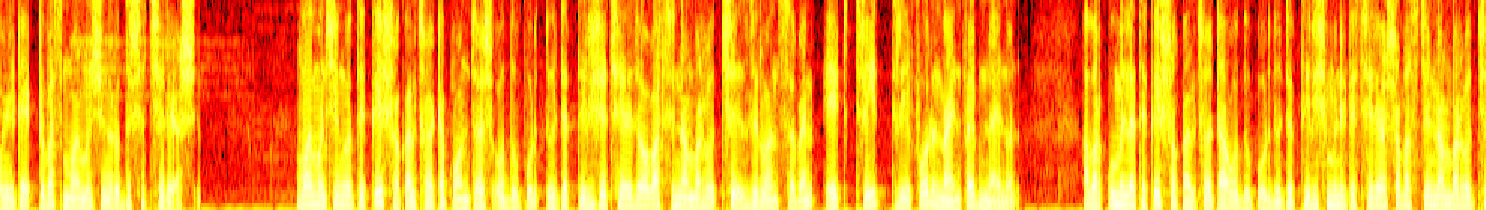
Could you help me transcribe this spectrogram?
মিনিটে একটি বাস ময়মনসিংহের উদ্দেশ্যে ছেড়ে আসে। ময়মনসিংহ থেকে সকাল ছয়টা পঞ্চাশ ও দুপুর দুইটা তিরিশে ছেড়ে যাওয়া বাসটির নাম্বার হচ্ছে zero one seven eight three three four nine five nine one. আবার কুমিল্লা থেকে সকাল ছয়টা ও দুপুর দুইটা তিরিশ মিনিটে ছেড়ে আসা বাসটির নাম্বার হচ্ছে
